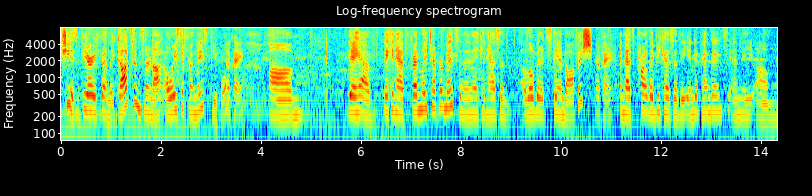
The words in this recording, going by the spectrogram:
She is very friendly. Dachshunds are not always the friendliest people. okay. Um, they have they can have friendly temperaments, and then they can have some a little bit of standoffish Okay. and that's partly because of the independence and the um,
